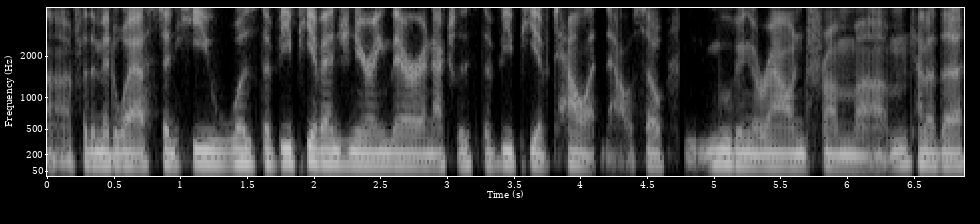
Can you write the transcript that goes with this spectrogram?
uh, for the Midwest. And he was the VP of engineering there, and actually is the VP of talent now. So moving around from um, kind of the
